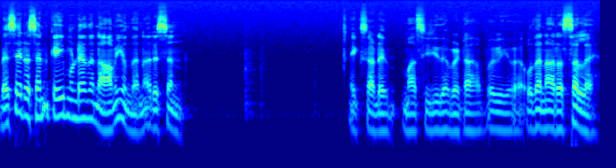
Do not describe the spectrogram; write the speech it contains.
ਵੈਸੇ ਰਸਨ ਕਈ ਮੁੰਡਿਆਂ ਦਾ ਨਾਮ ਹੀ ਹੁੰਦਾ ਨਾ, ਰਸਨ। ਇੱਕ ਸਾਡੇ ਮਾਸੀ ਜੀ ਦਾ ਬੇਟਾ ਵੀ ਉਹਦਾ ਨਾਮ ਰਸਲ ਹੈ।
